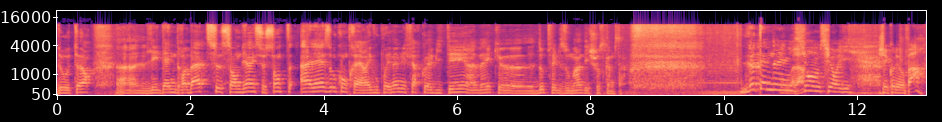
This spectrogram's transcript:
de hauteur. Euh, les dendrobates se sentent bien et se sentent à l'aise au contraire. Et vous pouvez même les faire cohabiter avec euh, d'autres Felzuma, des choses comme ça. Le thème de l'émission, monsieur Rudy. Gecko léopard.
